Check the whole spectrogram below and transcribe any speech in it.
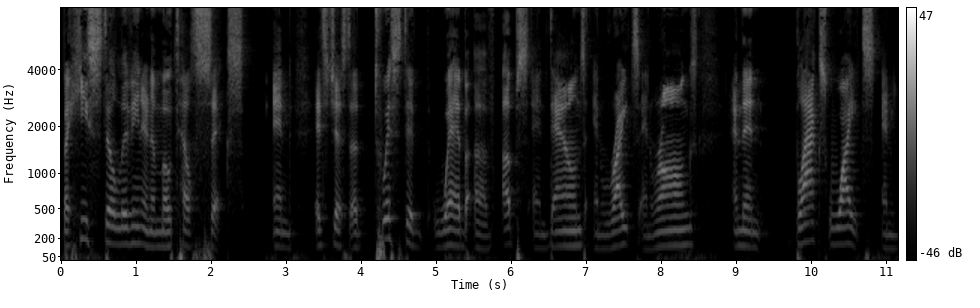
but he's still living in a Motel Six, and it's just a twisted web of ups and downs and rights and wrongs, and then blacks, whites, and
